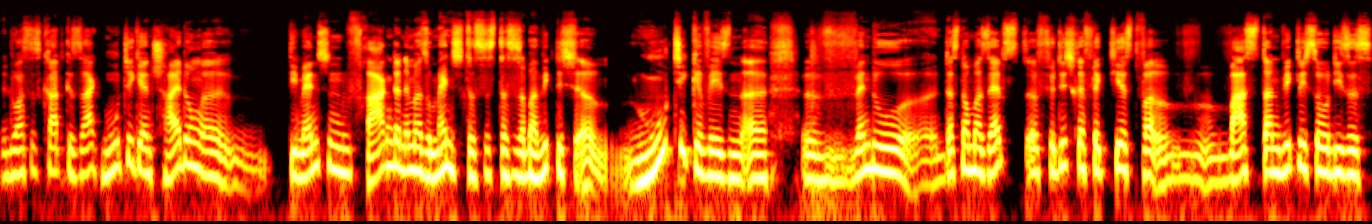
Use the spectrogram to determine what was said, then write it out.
du hast es gerade gesagt, mutige Entscheidung. Die Menschen fragen dann immer so, Mensch, das ist, das ist aber wirklich äh, mutig gewesen. Äh, wenn du das nochmal selbst äh, für dich reflektierst, war, war es dann wirklich so dieses,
